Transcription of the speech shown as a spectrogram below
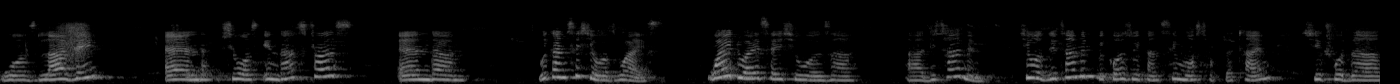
was loving, and she was industrious, and um, we can see she was wise. Why do I say she was uh, uh, determined? She was determined because we can see most of the time she could, uh,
